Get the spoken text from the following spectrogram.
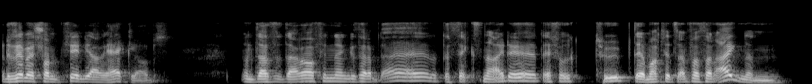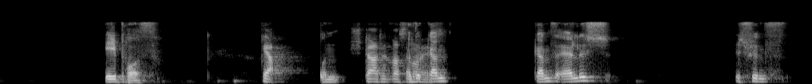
Das ist aber schon zehn Jahre her, glaube ich. Und dass sie daraufhin dann gesagt haben, äh, der Zack Snyder, der verrückte Typ, der macht jetzt einfach seinen eigenen Epos. Ja. Und startet was also Neues. Ganz, ganz ehrlich, ich finde es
